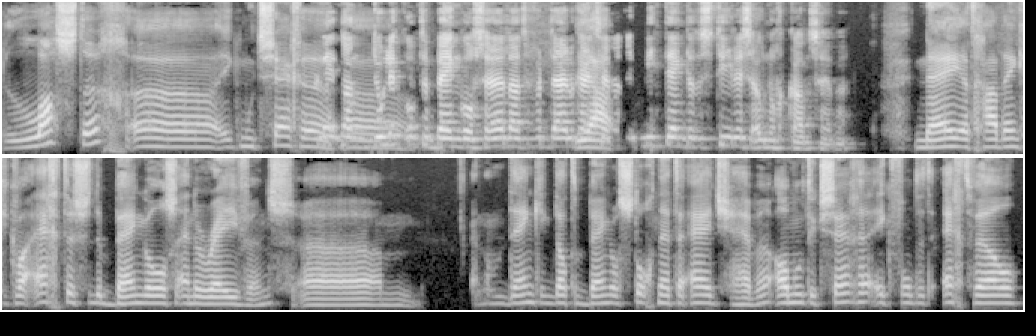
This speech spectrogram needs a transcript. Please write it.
lastig. eh, ik moet zeggen. Nee, dan eh, doe ik op de Bengals. Hè. Laten we voor de duidelijkheid ja. zijn dat ik niet denk dat de Steelers ook nog kans hebben. Nee, het gaat denk ik wel echt tussen de Bengals en de Ravens. Ehm, en dan denk ik dat de Bengals toch net de edge hebben. Al moet ik zeggen, ik vond het echt wel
